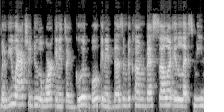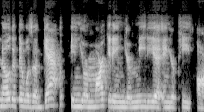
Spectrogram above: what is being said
But if you actually do the work and it's a good book and it doesn't become bestseller, it lets me know that there was a gap in your marketing, your media, and your PR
